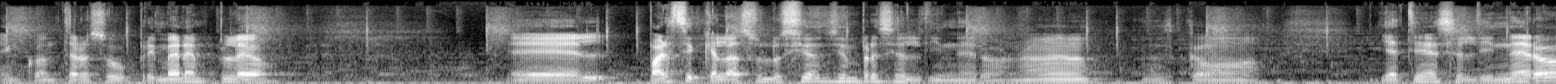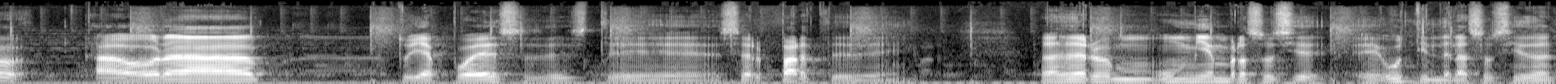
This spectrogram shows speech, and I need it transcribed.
encontrar su primer empleo, parece que la solución siempre es el dinero, ¿no? Es como, ya tienes el dinero, ahora tú ya puedes este, ser parte de, ser un, miembro eh, útil de la sociedad.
